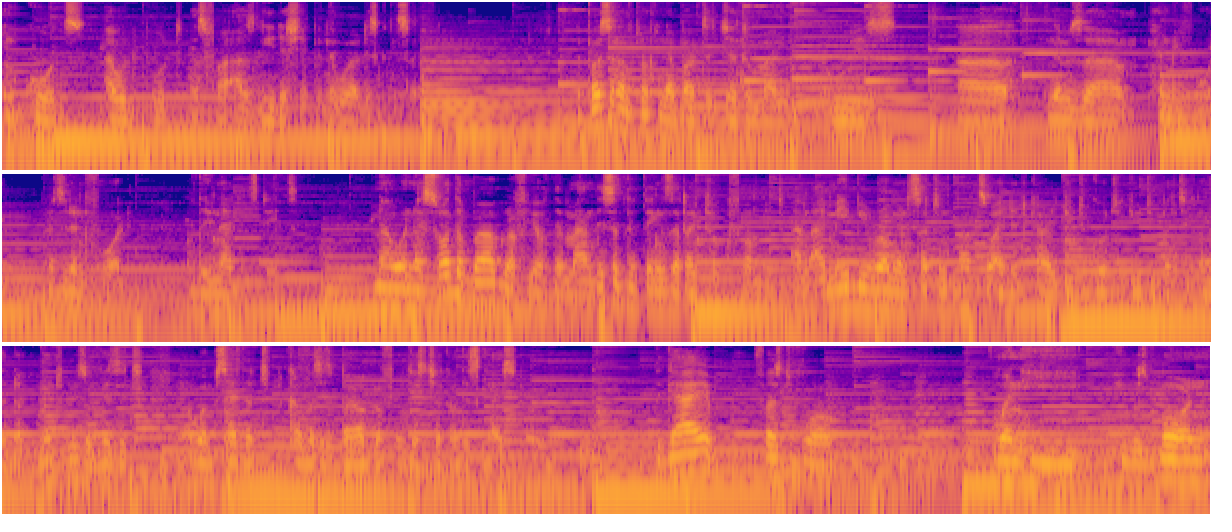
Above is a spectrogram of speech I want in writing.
in quotes, I would put as far as leadership in the world is concerned. The person I'm talking about is a gentleman who is, uh, his name is uh, Henry Ford, President Ford of the United States. Now, when I saw the biography of the man, these are the things that I took from it. And I may be wrong in certain parts, so I'd encourage you to go to YouTube and check out the documentaries or visit a website that covers his biography and just check out this guy's story. The guy, first of all, when he he was born,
